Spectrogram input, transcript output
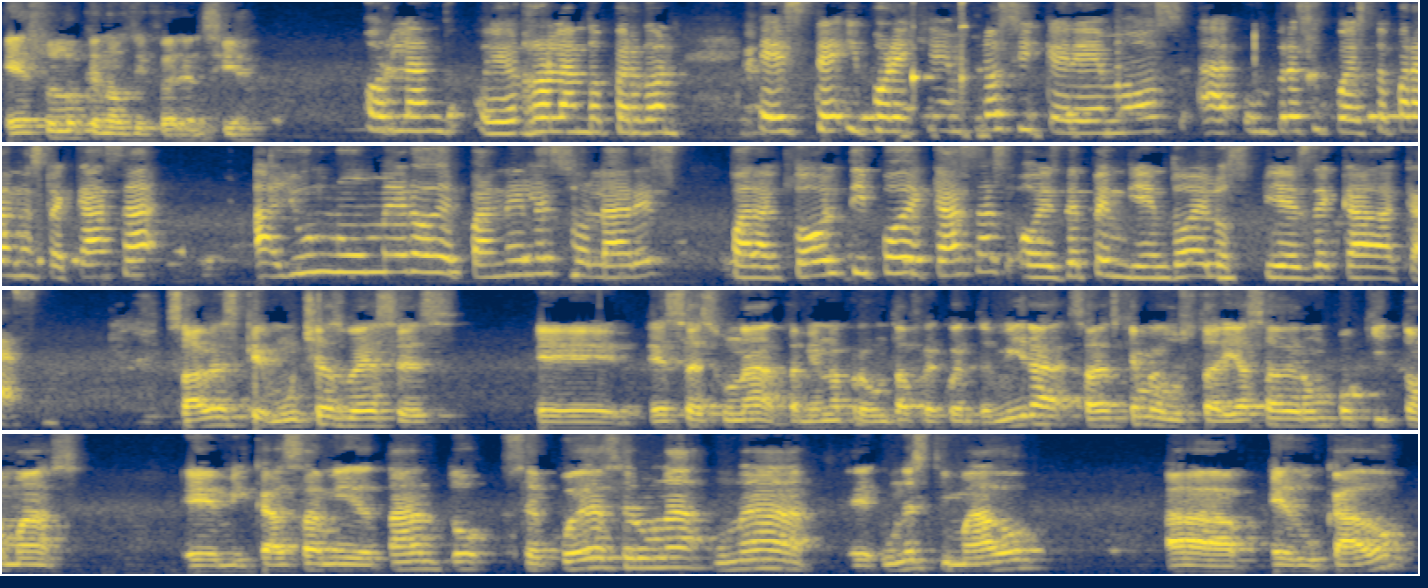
Eso es lo que nos diferencia. Orlando, eh, Rolando, perdón. Este, y por ejemplo, si queremos uh, un presupuesto para nuestra casa, ¿hay un número de paneles solares para todo el tipo de casas o es dependiendo de los pies de cada casa? Sabes que muchas veces eh, esa es una también una pregunta frecuente. Mira, sabes que me gustaría saber un poquito más. Eh, mi casa mide tanto. Se puede hacer una, una eh, un estimado uh, educado,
